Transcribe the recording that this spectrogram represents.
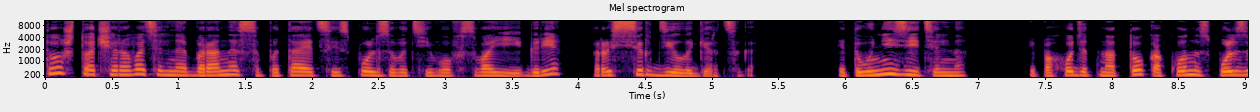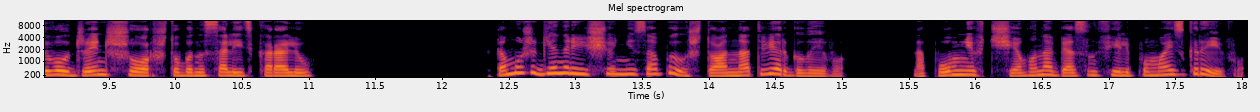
То, что очаровательная баронесса пытается использовать его в своей игре, рассердило герцога. Это унизительно, и походит на то, как он использовал Джейн Шор, чтобы насолить королю. К тому же Генри еще не забыл, что Анна отвергла его, напомнив, чем он обязан Филиппу Майсгрейву.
